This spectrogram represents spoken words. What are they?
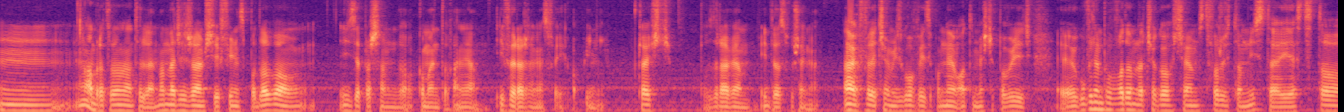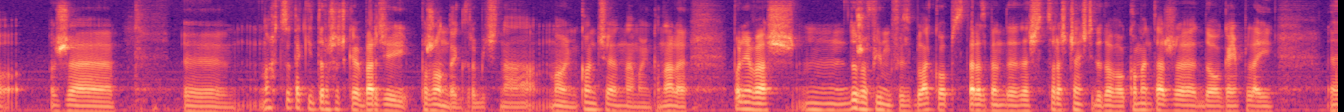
mm, dobra, to na tyle. Mam nadzieję, że Wam się film spodobał i zapraszam do komentowania i wyrażania swoich opinii. Cześć, pozdrawiam i do usłyszenia. Ach, wyleciał mi z głowy i zapomniałem o tym jeszcze powiedzieć. E, Głównym powodem, dlaczego chciałem stworzyć tą listę jest to, że yy, no chcę taki troszeczkę bardziej porządek zrobić na moim koncie, na moim kanale, ponieważ mm, dużo filmów jest Black Ops, teraz będę też coraz częściej dodawał komentarze do gameplay. Yy,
